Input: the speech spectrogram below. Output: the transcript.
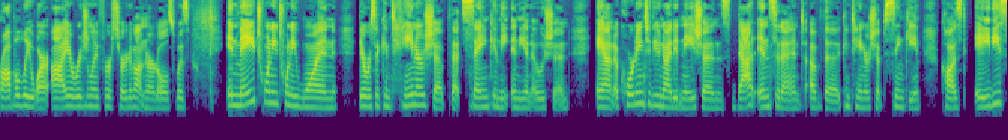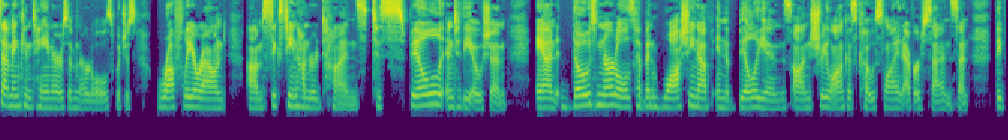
probably where I originally first heard about nurdles was in May 2021 there was a container ship that sank in the Indian Ocean and according to the United Nations that incident of the container ship sinking caused 87 containers of nurdles which is roughly around um, 1600 tons to spill into the ocean and those nurdles have been washing up in the billions on Sri Lanka's coastline ever since and they've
